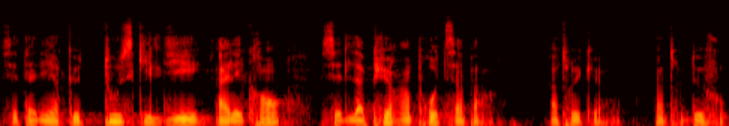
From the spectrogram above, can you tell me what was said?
C'est-à-dire que tout ce qu'il dit à l'écran, c'est de la pure impro de sa part. Un truc, euh, un truc de fou.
